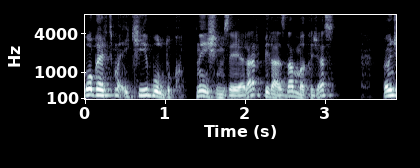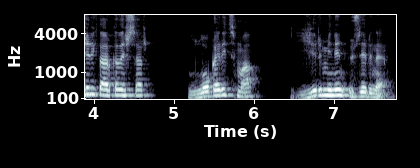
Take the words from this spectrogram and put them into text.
Logaritma 2'yi bulduk. Ne işimize yarar? Birazdan bakacağız. Öncelikle arkadaşlar logaritma 20'nin üzerine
